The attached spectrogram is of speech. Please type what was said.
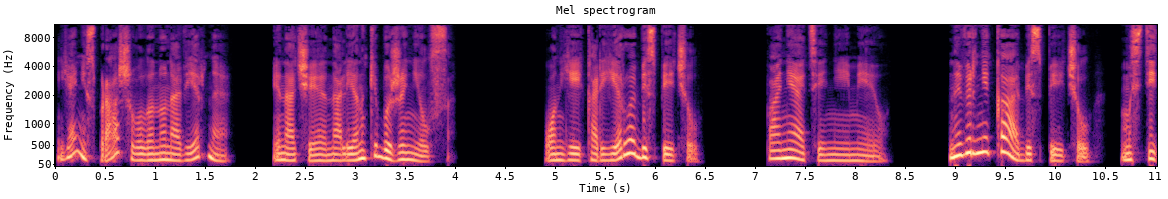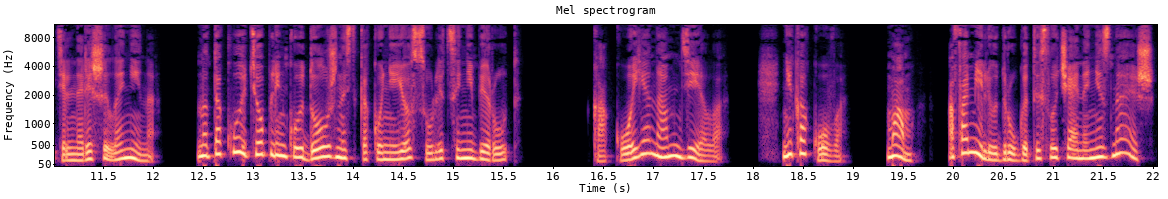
Я не спрашивала, но, наверное. Иначе на Ленке бы женился. Он ей карьеру обеспечил? Понятия не имею. Наверняка обеспечил, мстительно решила Нина. На такую тепленькую должность, как у нее, с улицы не берут. Какое нам дело? Никакого. Мам, а фамилию друга ты случайно не знаешь?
